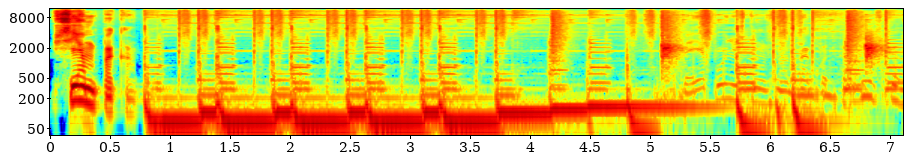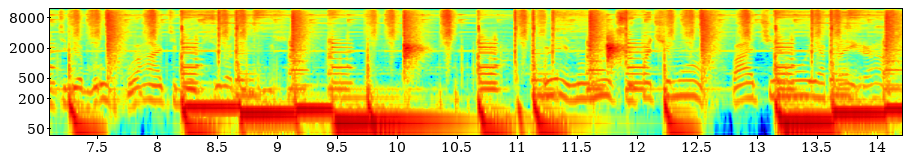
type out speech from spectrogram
Всем пока. тебе все в этом духе. Ну почему? Почему я проиграл?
